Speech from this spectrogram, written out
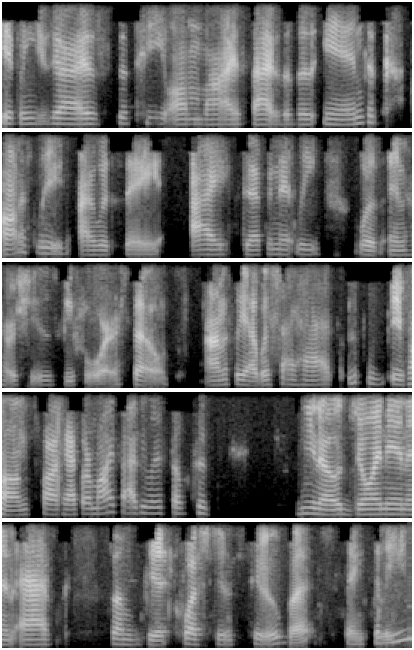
giving you guys the tea on my side of the end. Because honestly, I would say I definitely was in her shoes before. So honestly, I wish I had Yvonne's podcast or my fabulous self to, you know, join in and ask some good questions too. But thankfully,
